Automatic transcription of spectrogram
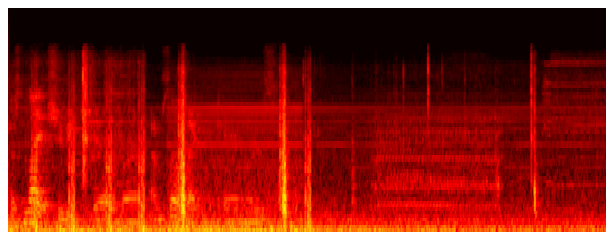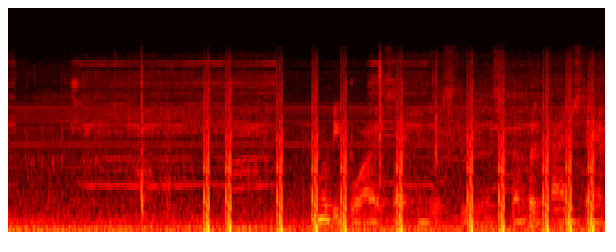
This night should be chill, but I'm still checking cameras. I'm gonna be quiet so I can just do this. I'm putting timestamps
